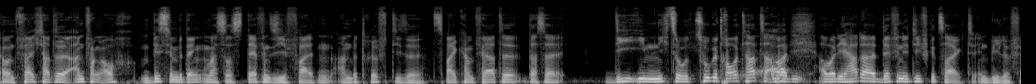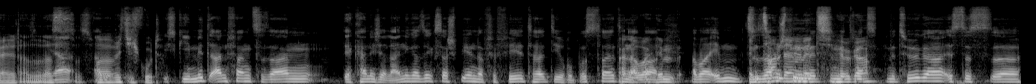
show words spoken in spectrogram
Ja, und vielleicht hatte Anfang auch ein bisschen Bedenken, was das Defensivverhalten anbetrifft, diese Zweikampfhärte, dass er die ihm nicht so zugetraut hat, aber, aber, die, aber die hat er definitiv gezeigt in Bielefeld. Also das, ja, das war richtig gut. Ich, ich gehe mit anfangen zu sagen, der kann nicht alleiniger Sechser spielen, dafür fehlt halt die Robustheit. Nein, aber, aber, im, aber im Zusammenspiel mit, mit, Höger. Mit, mit, Höger ist das äh,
